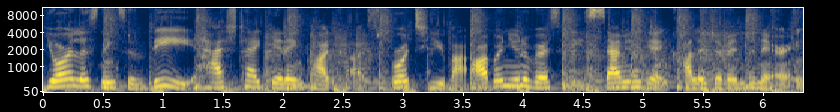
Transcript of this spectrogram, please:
You're listening to the Hashtag Getting podcast, brought to you by Auburn University's Samuel Ginn College of Engineering.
